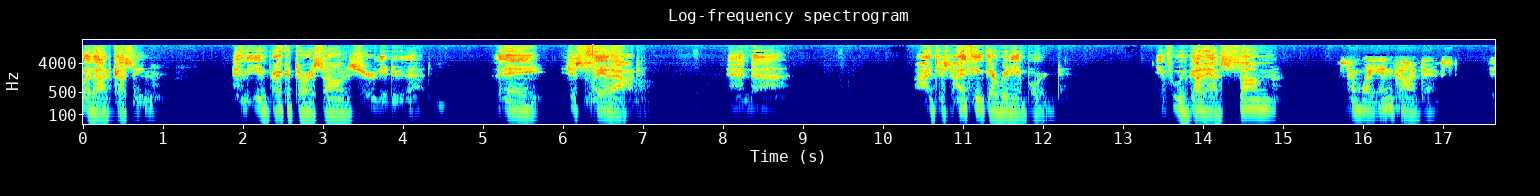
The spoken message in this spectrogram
without cussing. And the imprecatory Psalms surely do that. They just lay it out. And uh, I just, I think they're really important. If we've got to have some, some way in context to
